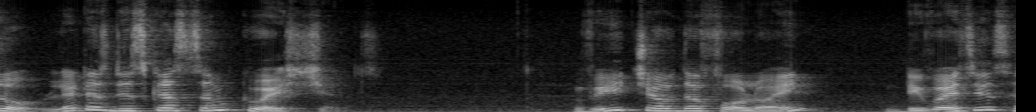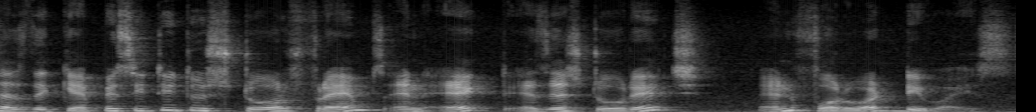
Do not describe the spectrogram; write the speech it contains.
So let us discuss some questions. Which of the following devices has the capacity to store frames and act as a storage and forward device?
